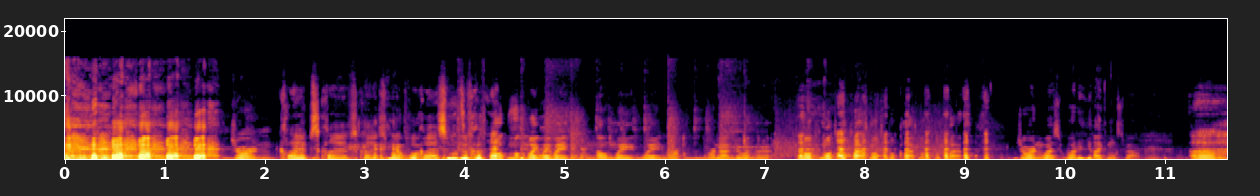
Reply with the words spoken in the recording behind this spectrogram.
Jordan. claps, claps, claps. Multiple claps, multiple claps. mo- wait, wait, wait. Oh, wait, wait. We're, we're not doing that. Mul- multiple claps, multiple claps, multiple claps. Jordan, what's, what do you like most about me? Uh,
